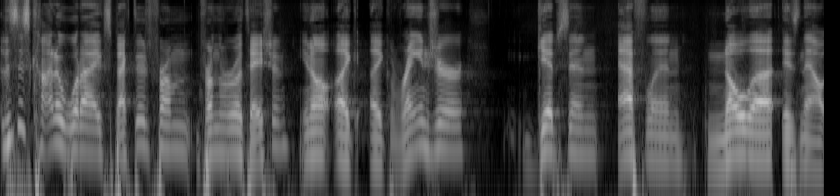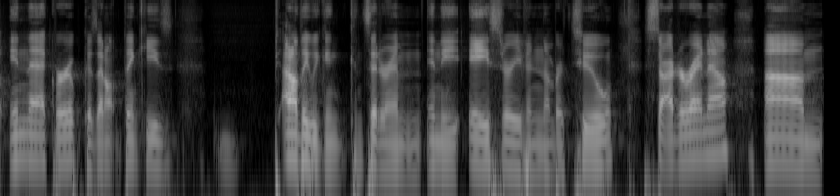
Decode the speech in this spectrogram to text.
this is kind of what I expected from from the rotation. You know, like like Ranger, Gibson, Eflin, Nola is now in that group because I don't think he's. I don't think we can consider him in the ace or even number two starter right now. Um,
